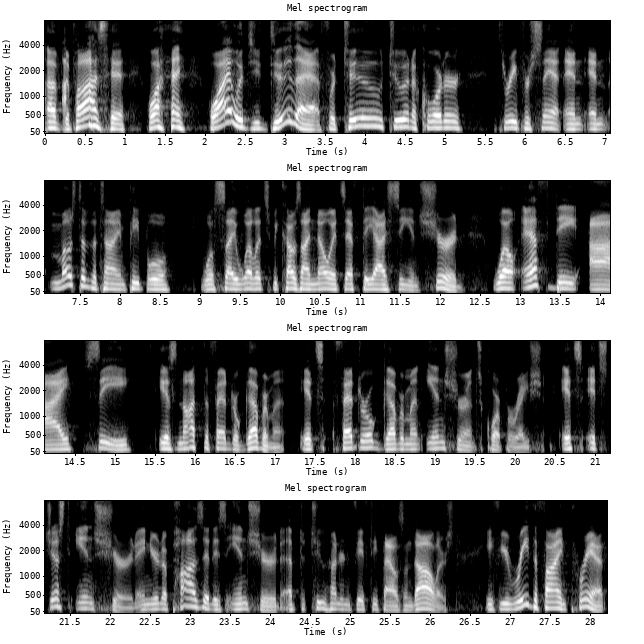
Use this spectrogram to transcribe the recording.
of deposit. Why why would you do that for two two and a quarter three percent? And and most of the time people will say, well, it's because I know it's FDIC insured. Well, FDIC is not the federal government. It's Federal Government Insurance Corporation. It's it's just insured, and your deposit is insured up to two hundred and fifty thousand dollars. If you read the fine print,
